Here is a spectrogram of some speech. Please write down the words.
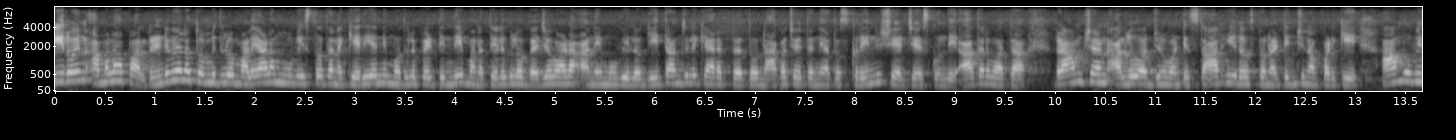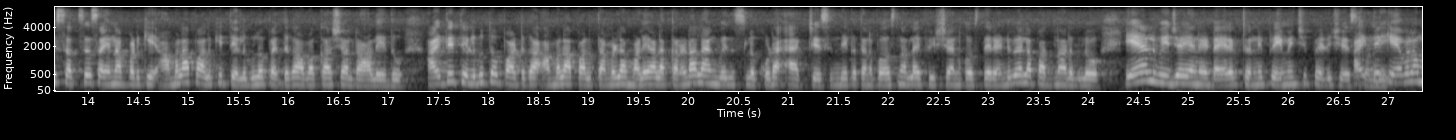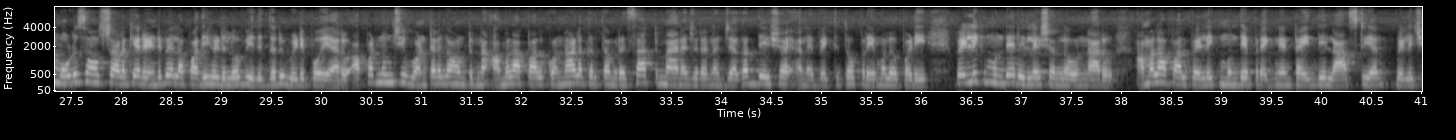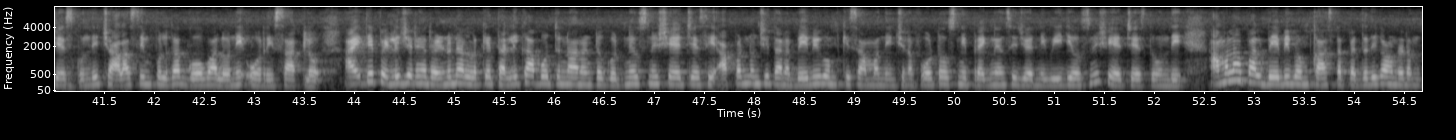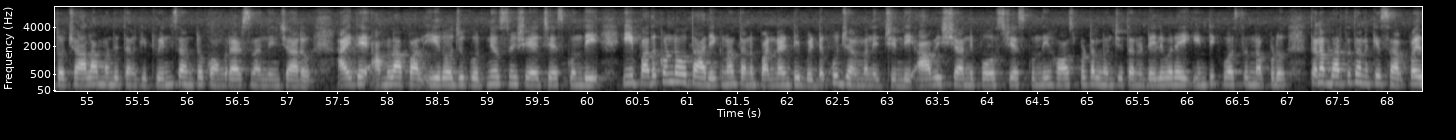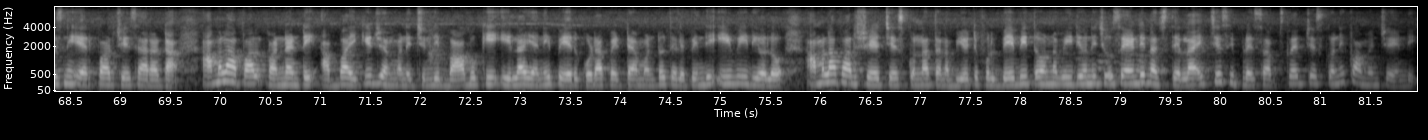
Heroine Amala Paul రెండు వేల తొమ్మిదిలో మలయాళం మూవీస్తో తన కెరియర్ని మొదలుపెట్టింది. మన తెలుగులో బెజవాడ అనే మూవీలో గీతాంజలి క్యారెక్టర్తో నాగ చైతన్యతో స్క్రీన్ని షేర్ చేసుకుంది. ఆ తర్వాత రామ్ చరణ్ అల్లు అర్జున్ వంటి స్టార్ హీరోస్తో నటించినప్పటికీ ఆ మూవీ సక్సెస్ అయినప్పటికీ అమలాపాల్కి తెలుగులో పెద్దగా అవకాశాలు రాలేదు. అయితే తెలుగుతో పాటుగా అమలాపాల్ తమిళ మలయాళ కన్నడ లాంగ్వేజెస్లో కూడా యాక్ట్ చేసింది. ఇక తన పర్సనల్ లైఫ్ విషయానికి వస్తే రెండు వేల పద్నాలుగులో ఏఎల్ విజయ్ అనే డైరెక్టర్ని ప్రేమించి పెళ్ళి చేసింది అయితే కేవలం మూడు సంవత్సరాలకే రెండు వేల పదిహేడులో వీరిద్దరు విడిపోయారు అప్పటి నుంచి ఒంటరిగా ఉంటున్న అమలాపాల్ కొన్నాళ్ళ క్రితం రిసార్ట్ మేనేజర్ అయిన జగత్ దేశాయ్ అనే వ్యక్తితో ప్రేమలో పడి పెళ్ళికి ముందే రిలేషన్లో ఉన్నారు. అమలాపాల్ పెళ్ళికి ముందే ప్రెగ్నెంట్ అయింది. లాస్ట్ ఇయర్ పెళ్ళి చేసుకుంది. చాలా సింపుల్గా గోవాలోని ఓ రిసార్ట్లో. అయితే పెళ్ళి జరిగిన రెండు నెలలకే తల్లి కాబోతున్నానంటూ గుడ్ న్యూస్ని షేర్ చేసి అప్పటి నుంచి తన బేబీ బంప్కి సంబంధించిన ఫొటోస్ని ప్రెగ్నెన్సీ జర్నీ వీడియోస్ని షేర్ చేస్తూ ఉంది. అమలాపాల్ బేబీ బంప్ కాస్త పెద్దదిగా ఉండడంతో చాలా మంది తనకి ట్విన్స్ అంటూ కాంగ్రాట్స్ అందించారు అయితే అమలాపాల్ ఈ రోజు గుడ్ న్యూస్ని షేర్ చేసుకుంది. ఈ పదకొండవ తారీఖున తన పండంటి బిడ్డకు జన్మనిచ్చింది. ఆ విషయాన్ని పోస్ట్ చేసుకుంది. హాస్పిటల్ నుంచి తను డెలివరీ అయి ఇంటికి వస్తున్నప్పుడు తన భర్త తనకి సర్ప్రైజ్ని ఏర్పాటు చేశారట. అమలాపాల్ పండంటి అబ్బాయికి జన్మనిచ్చింది. బాబుకి ఇలా అని పేరు కూడా పెట్టామంటూ తెలిపింది ఈ వీడియోలో. అమలాపాల్ షేర్ చేసుకున్న తన బ్యూటిఫుల్ బేబీతో ఉన్న వీడియోని చూసేయండి. నచ్చితే లైక్ చేసి ఇప్పుడే సబ్స్క్రైబ్ చేసుకొని కామెంట్ చేయండి.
